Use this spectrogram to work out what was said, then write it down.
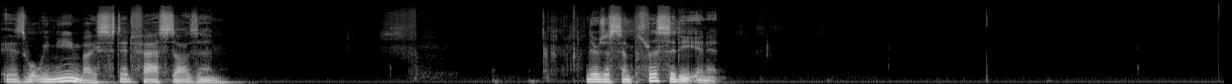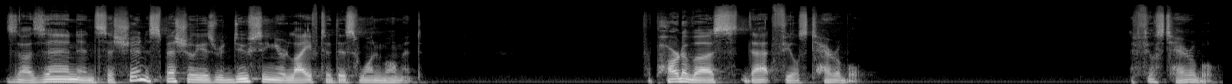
is what we mean by steadfast zazen. There's a simplicity in it. Zazen and Sesshin, especially, is reducing your life to this one moment. For part of us, that feels terrible. It feels terrible.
